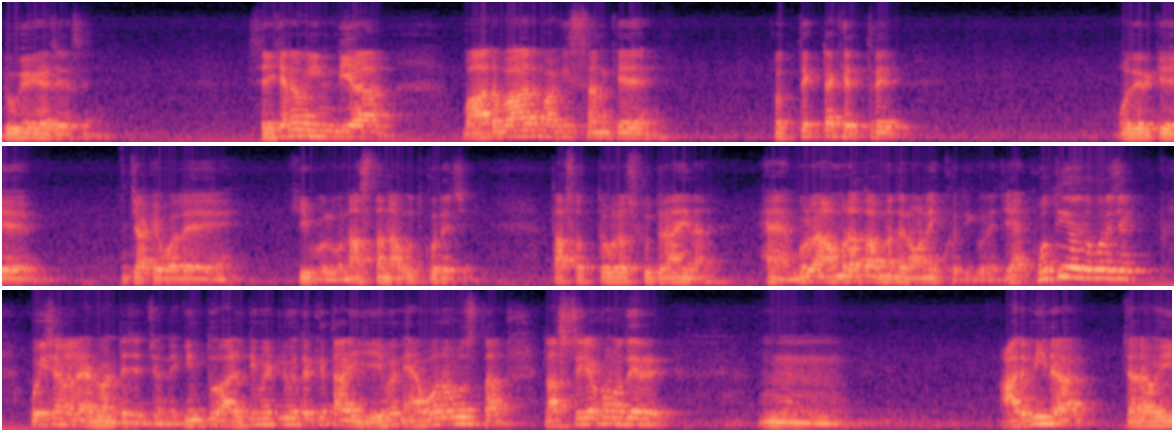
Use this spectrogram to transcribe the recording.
ঢুকে গেছে এসে। সেইখানেও ইন্ডিয়া বারবার পাকিস্তানকে প্রত্যেকটা ক্ষেত্রে ওদেরকে যাকে বলে, কি বলব নাস্তা নাবুদ করেছে। তা সত্ত্বেও ওরা শুধরায় না। হ্যাঁ বলবে আমরা তো আপনাদের অনেক ক্ষতি করেছি। হ্যাঁ ক্ষতি হয়তো করেছে পজিশনাল অ্যাডভান্টেজের জন্য। কিন্তু আলটিমেটলি ওদেরকে তাড়িয়ে ইভেন এমন অবস্থা লাস্টে যখন ওদের আর্মিরা যারা ওই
